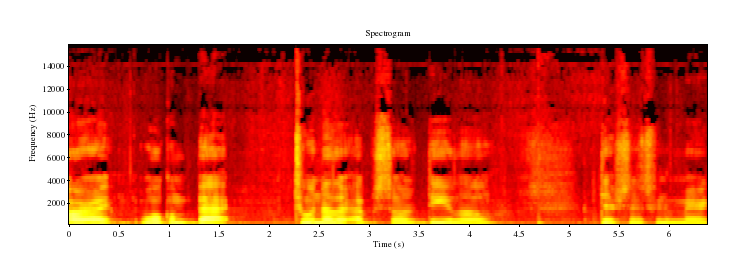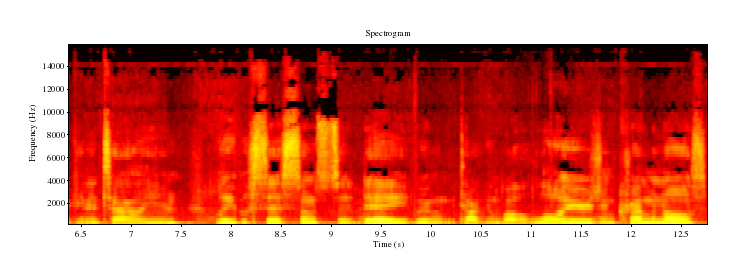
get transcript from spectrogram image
All right, welcome back to another episode of DLO, difference between American and Italian legal systems. Today, we're going to be talking about lawyers and criminals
